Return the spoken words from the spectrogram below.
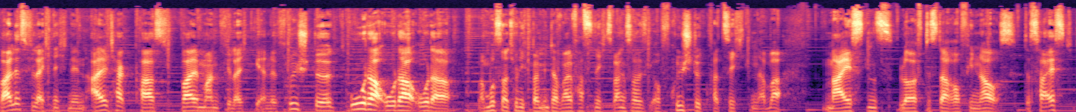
weil es vielleicht nicht in den Alltag passt, weil man vielleicht gerne frühstückt oder, oder, oder. Man muss natürlich beim Intervallfasten nicht zwangsläufig auf Frühstück verzichten, aber meistens läuft es darauf hinaus. Das heißt,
